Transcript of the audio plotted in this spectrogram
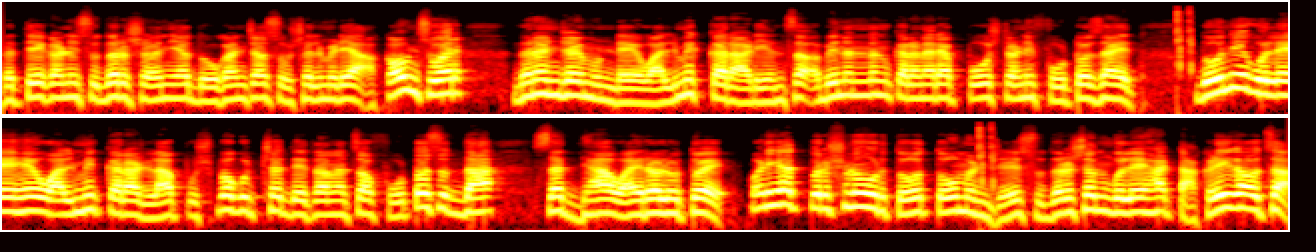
प्रत्येक आणि सुदर्शन या दोघांच्या सोशल मीडिया अकाउंट्सवर धनंजय मुंडे वाल्मिक कराड यांचं अभिनंदन करणाऱ्या पोस्ट आणि फोटोज आहेत. दोन्ही गुले हे वाल्मिक कराडला पुष्पगुच्छ देतानाचा फोटो सुद्धा सध्या व्हायरल होतोय. पण यात प्रश्न उरतो तो म्हणजे सुदर्शन गुले हा टाकळी गावचा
